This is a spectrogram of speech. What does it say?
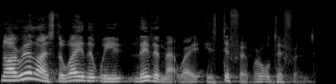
Now, I realize the way that we live in that way is different. We're all different.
